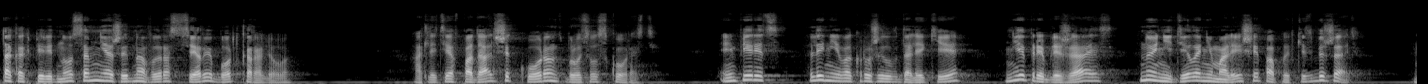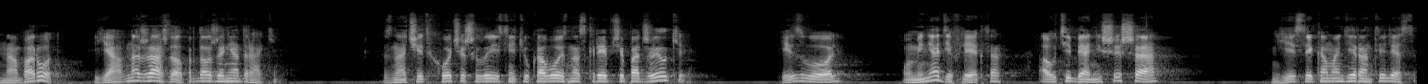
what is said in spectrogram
так как перед носом неожиданно вырос серый борт Королева. Отлетев подальше, Коран сбросил скорость. Имперец лениво кружил вдалеке, не приближаясь, но и не делая ни малейшей попытки сбежать. Наоборот, явно жаждал продолжения драки. «Значит, хочешь выяснить, у кого из нас крепче поджилки?» «Изволь. У меня дефлектор, а у тебя не шиша». Если командир Антилес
